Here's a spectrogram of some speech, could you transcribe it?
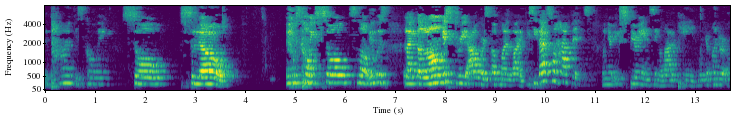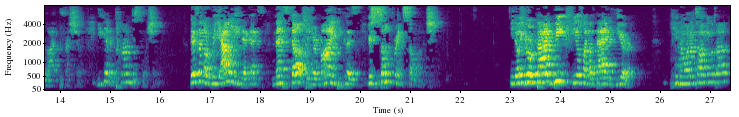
the time is going so slow. It was going so slow. It was like the longest three hours of my life. You see, that's what happens when you're experiencing a lot of pain, when you're under a lot of pressure. You get a time distortion. There's like a reality that gets messed up in your mind because you're suffering so much. You know, your bad week feels like a bad year. You know what I'm talking about?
